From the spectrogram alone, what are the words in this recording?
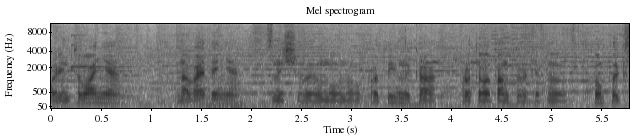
орієнтування, наведення, знищили умовного противника, противотанковий ракетний комплекс.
